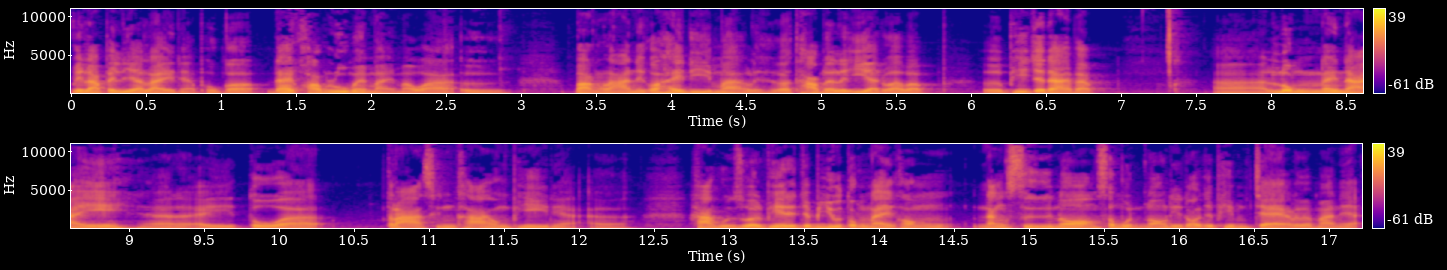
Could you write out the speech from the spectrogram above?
เวลาไปเรียอะไรเนี่ย ผมก็ได้ความรู้ใหม่ ๆ มาว่าเออบางร้านนี่ก็ให้ดีมากเลย ก็ถามรายละเอียดว่าแบบเออพี่จะได้แบบลงในไหนไอตัวตราสินค้าของพี่เนี่ยเออ ห้างหุ้นส่วนพี่จะไปอยู่ตรงไหนของหนังสือน้องสมุดน้องที่น้องจะพิมพ์แจกอะไรประมาณเนี้ย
